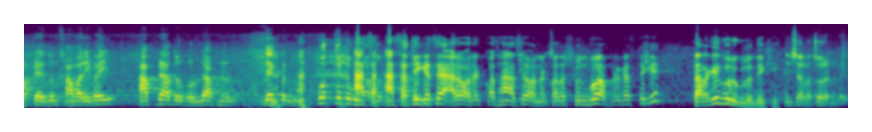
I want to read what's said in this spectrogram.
আপনি একজন খামারি ভাই আপনি আদর করলে আপনার দেখবেন প্রত্যেকটা আচ্ছা আচ্ছা ঠিক আছে নেবে। আরও অনেক কথা আছে অনেক কথা শুনব আপনার কাছ থেকে। তার আগে গরুগুলো দেখি। ইনশাল্লাহ চলেন ভাই।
